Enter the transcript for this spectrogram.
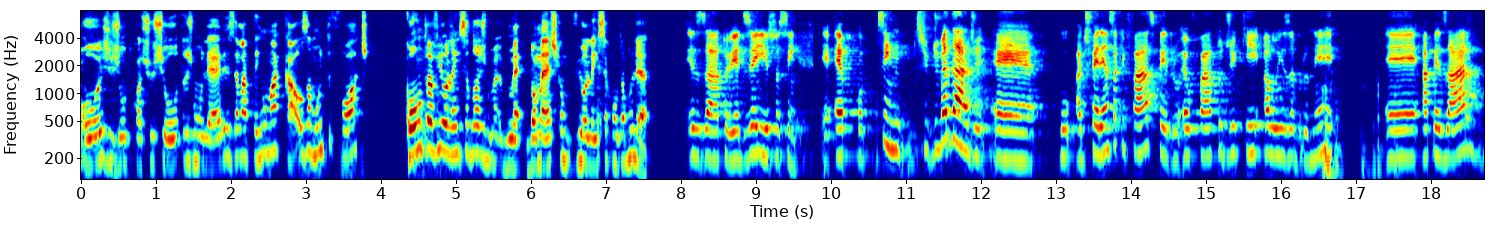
hoje, junto com a Xuxa e outras mulheres, ela tem uma causa muito forte contra a violência me- doméstica, violência contra a mulher. Exato, eu ia dizer isso, assim, é, é sim, de de verdade, é, a diferença que faz, Pedro, é o fato de que a Luísa Brunet, é, apesar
